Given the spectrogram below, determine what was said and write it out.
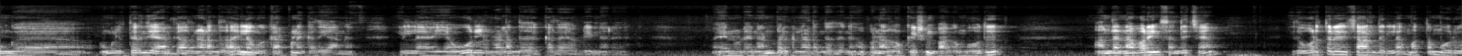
உங்கள் உங்களுக்கு தெரிஞ்ச யாருக்காவது நடந்ததா? இல்லை உங்கள் கற்பனை கதையான்னு? இல்லை என் ஊரில் நடந்த கதை அப்படின்னாரு. என்னுடைய நண்பருக்கு நடந்ததுன்னு. அப்போ நான் லொக்கேஷன் பார்க்கும்போது அந்த நபரையும் சந்தித்தேன் இது ஒருத்தரை சார்ந்து இல்லை மொத்தம் ஒரு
